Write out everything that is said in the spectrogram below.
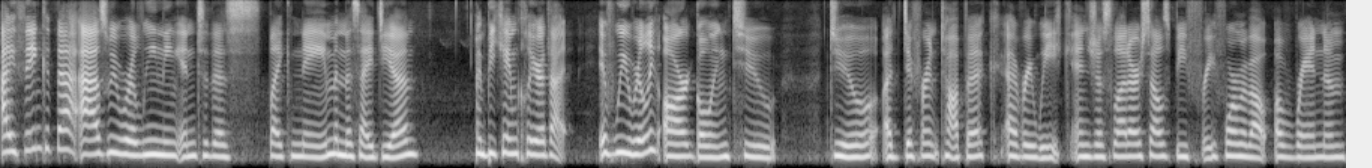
I think that as we were leaning into this like name and this idea, it became clear that if we really are going to do a different topic every week and just let ourselves be freeform about a random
